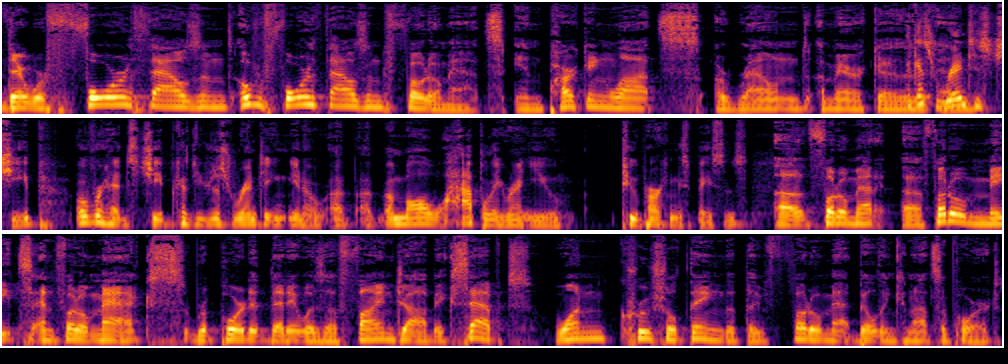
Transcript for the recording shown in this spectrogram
there were 4,000, over 4,000 Fotomats in parking lots around America. I guess rent is cheap. Overhead's cheap because you're just renting. You know, a, a, mall will happily rent you two parking spaces. uh, Fotomat, uh, Fotomates and Fotomacs reported that it was a fine job, except one crucial thing that the Fotomat building cannot support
